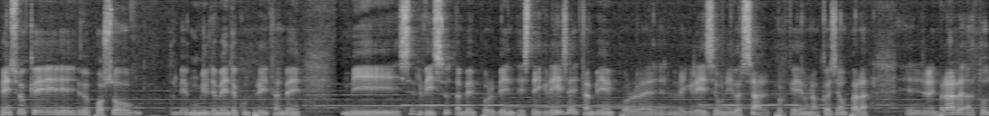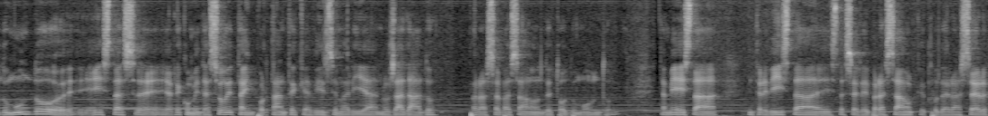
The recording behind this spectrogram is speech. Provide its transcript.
penso que eu posso também humildemente cumprir também meu serviço também por bem desta igreja e também por a igreja universal, porque é uma ocasião para eh, lembrar a todo mundo eh, estas eh, recomendações tão importantes que a Virgem Maria nos ha dado para a salvação de todo mundo. Também esta entrevista, esta celebração que poderá ser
